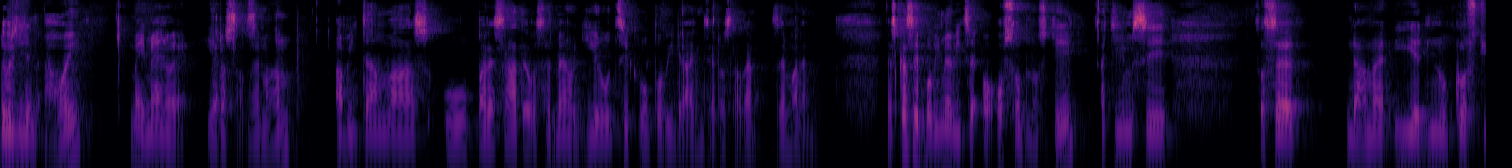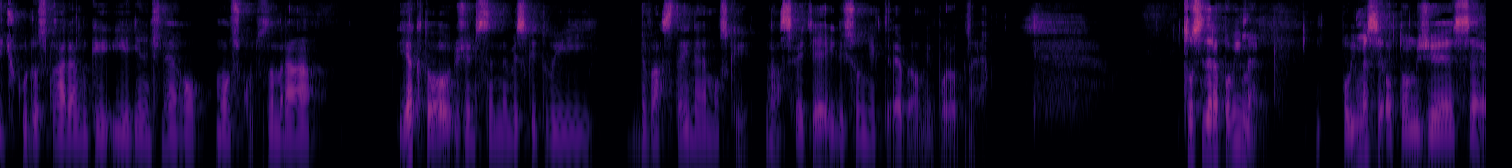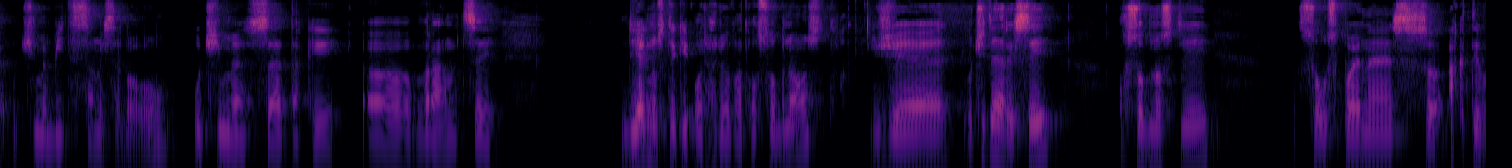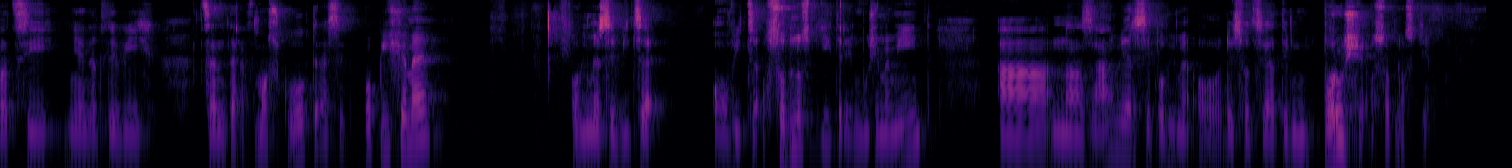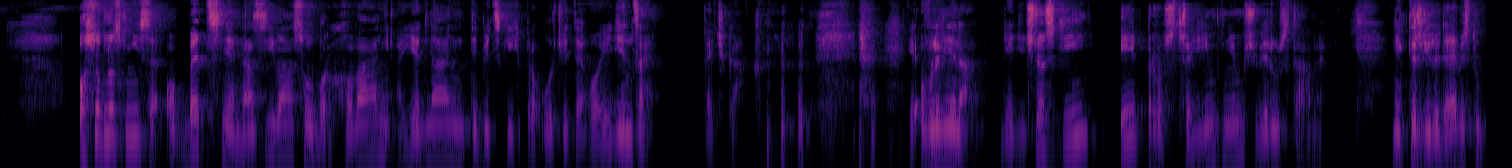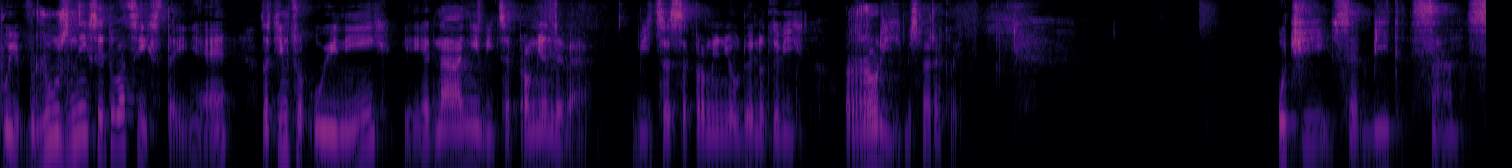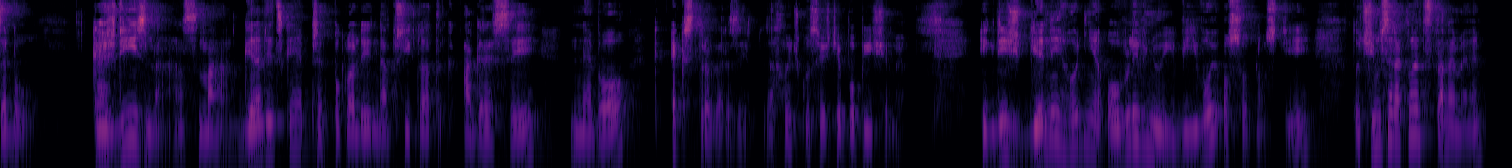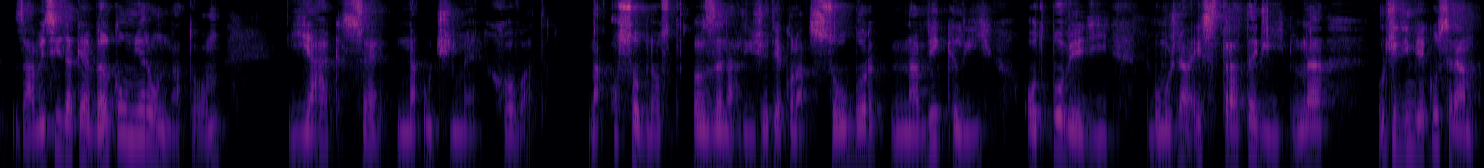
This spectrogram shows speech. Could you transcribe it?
Dobrý den, ahoj. Mé jméno je Jaroslav Zeman a vítám vás u 57. dílu cyklu povídání s Jaroslavem Zemanem. Dneska si povíme více o osobnosti a tím si zase dáme jednu kostičku do skládanky jedinečného mozku. To znamená, jak to, že se nevyskytují dva stejné mozky na světě, i když jsou některé velmi podobné. Co si teda povíme? Povíme si o tom, že se učíme být sami sebou, učíme se taky uh, v rámci diagnostiky odhadovat osobnost, že určité rysy osobnosti jsou spojené s aktivací jednotlivých center v mozku, které si popíšeme. Povíme si více o více osobností, které můžeme mít a na závěr si povíme o disociativní poruše osobnosti. Osobnostní se obecně nazývá soubor chování a jednání typických pro určitého jedince. Tečka. je ovlivněna dědičností i prostředím, v němž vyrůstáme. Někteří lidé vystupují v různých situacích stejně, zatímco u jiných je jednání více proměnlivé. Více se proměňují do jednotlivých rolí, jsme řekli. Učí se být sám sebou. Každý z nás má genetické předpoklady například k agresi nebo k extroverzi. Za chvíličku se ještě popíšeme. I když geny hodně ovlivňují vývoj osobnosti, to, čím se nakonec staneme, závisí také velkou měrou na tom, jak se naučíme chovat. Na osobnost lze nahlížet jako na soubor navyklých odpovědí nebo možná i strategií. Na určitým věku se nám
